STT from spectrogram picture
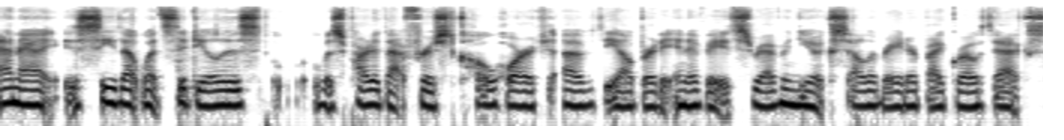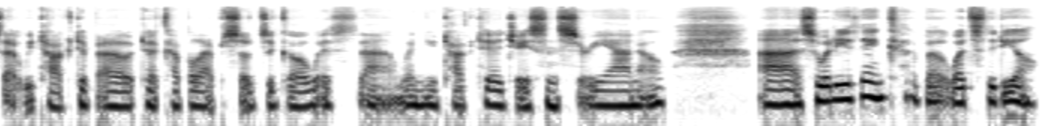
and I see that what's the deal is was part of that first cohort of the Alberta Innovates Revenue Accelerator by GrowthX that we talked about a couple episodes ago with uh, when you talked to Jason Suriano. Uh, so, what do you think about what's the deal?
